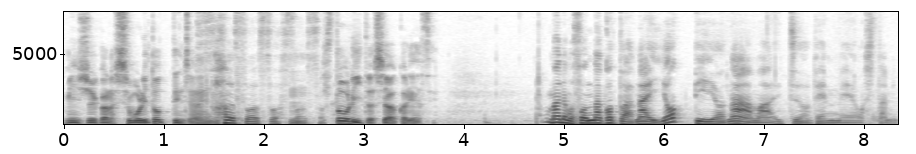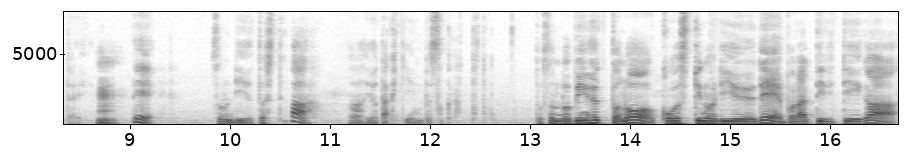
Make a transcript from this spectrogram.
民衆から絞り取ってんじゃないの？そうそうそうそうそう。ストーリーとしては分かりやすい。まあでもそんなことはないよっていうような、まあ、一応弁明をしたみたいうん。でその理由としてはあ預託金不足だったと。とそのロビンフットの公式の理由でボラティリティが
